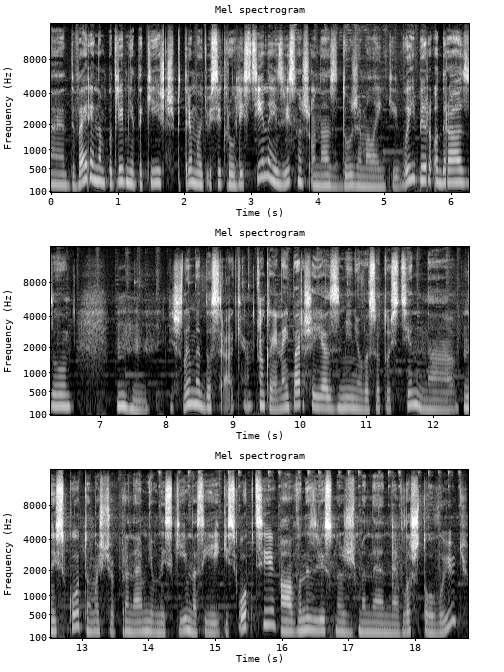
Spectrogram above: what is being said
Е, Двері нам потрібні такі, що підтримують усі круглі стіни, і звісно ж, у нас дуже маленький вибір одразу. Угу. Пішли ми до сраки. Окей, найперше я зміню висоту стін на низьку, тому що принаймні в низькій в нас є якісь опції, а вони, звісно ж, мене не влаштовують.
